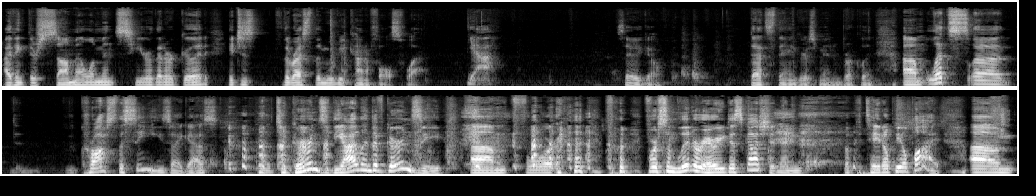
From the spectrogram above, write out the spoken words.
I think there's some elements here that are good. It just the rest of the movie kind of falls flat. Yeah. So there you go. That's the Angriest Man in Brooklyn. Um, let's uh, cross the seas, I guess, to Guernsey, the island of Guernsey, um, for for some literary discussion and a potato peel pie. Um,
